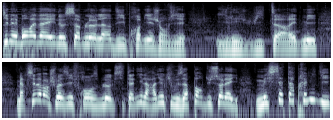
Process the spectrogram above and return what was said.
Ciné, bon réveil, nous sommes le lundi 1er janvier. Il est 8h30. Merci d'avoir choisi France Bleu Occitanie, la radio qui vous apporte du soleil. Mais cet après-midi,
